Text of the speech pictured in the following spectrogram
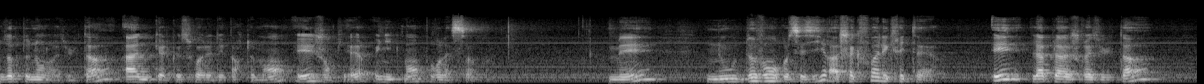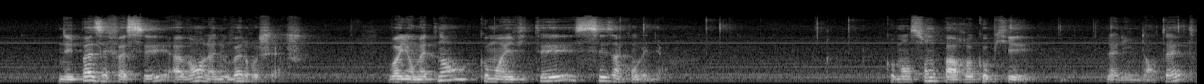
Nous obtenons le résultat, Anne quel que soit le département et Jean-Pierre uniquement pour la somme. Mais nous devons ressaisir à chaque fois les critères. Et la plage résultat n'est pas effacée avant la nouvelle recherche. Voyons maintenant comment éviter ces inconvénients. Commençons par recopier la ligne d'entête,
